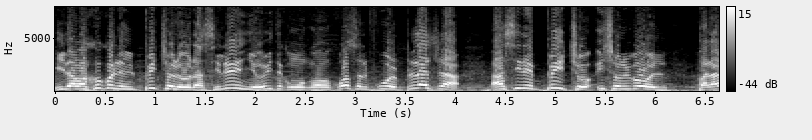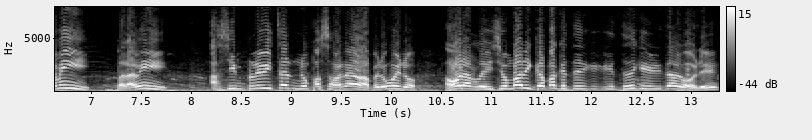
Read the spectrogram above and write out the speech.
Y la bajó con el pecho a lo brasileño, ¿viste? Como cuando jugás al fútbol playa, así de pecho hizo el gol. Para mí, para mí, a simple vista no pasaba nada. Pero bueno, ahora revisión VAR y capaz que te, que que gritar gol, ¿eh?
